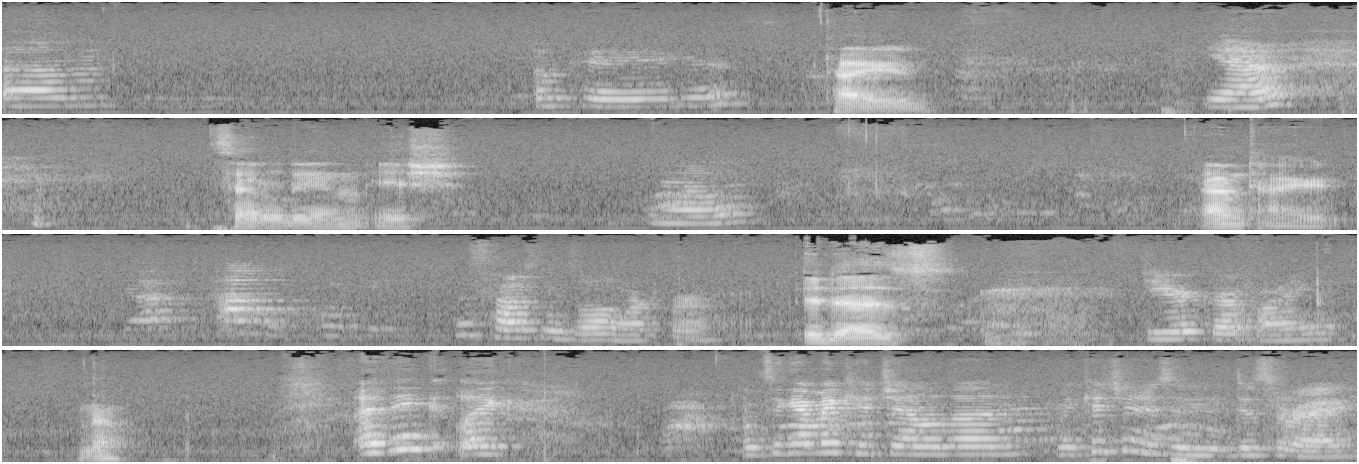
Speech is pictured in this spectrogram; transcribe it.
Um. Okay, I guess. Tired, Yeah. Settled in ish. No. I'm tired. This house needs a lot of work, bro. It does. Do you regret buying it? No. I think like once I get my kitchen all done, my kitchen is in disarray.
